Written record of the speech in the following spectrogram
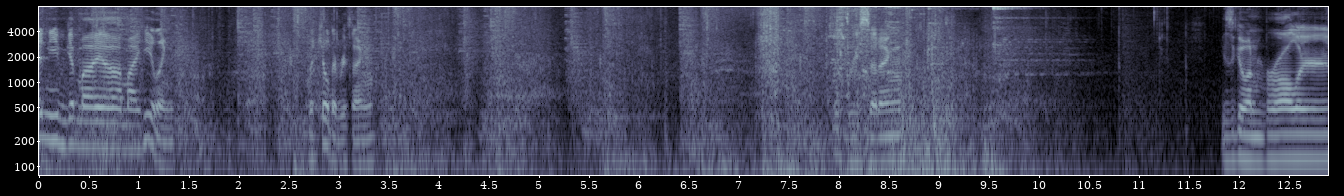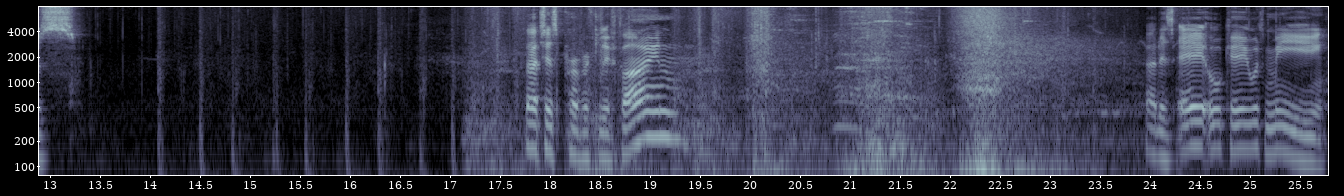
Didn't even get my uh, my healing. I killed everything. Just resetting. He's going brawlers. That is perfectly fine. That is a-okay with me.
